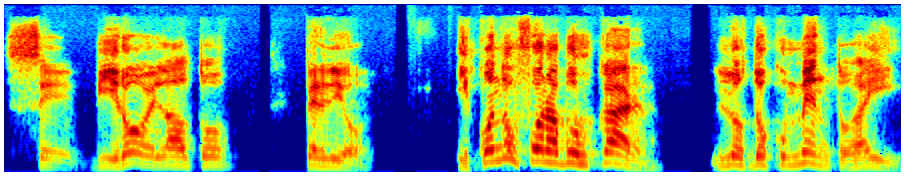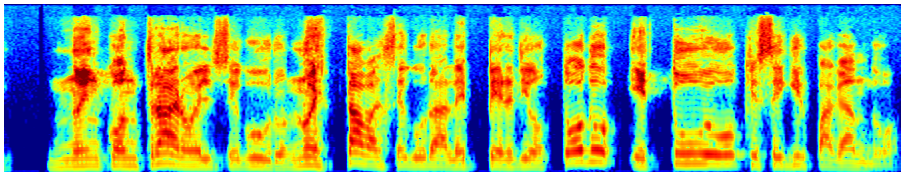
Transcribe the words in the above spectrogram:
se viró el auto, perdió. Y cuando fueron a buscar los documentos ahí, no encontraron el seguro, no estaba asegurado, le perdió todo y tuvo que seguir pagando.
